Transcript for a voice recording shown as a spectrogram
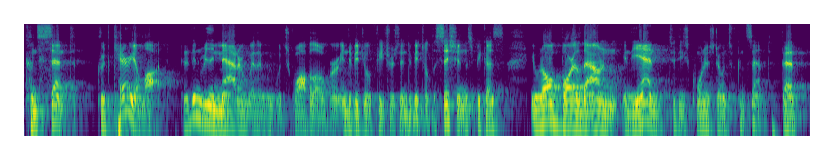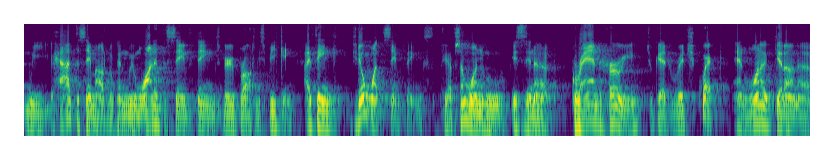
consent could carry a lot. And it didn't really matter whether we would squabble over individual features, individual decisions, because it would all boil down in the end to these cornerstones of consent that we had the same outlook and we wanted the same things, very broadly speaking. I think if you don't want the same things, if you have someone who is in a grand hurry to get rich quick and want to get on a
